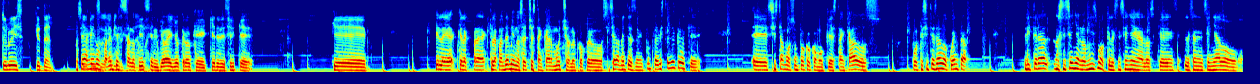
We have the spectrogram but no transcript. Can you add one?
Tú, Luis, ¿qué tal? O sea, haciendo un paréntesis a que lo que está dice el Joe, yo creo que quiere decir que que que la, que, la, que la pandemia nos ha hecho estancar mucho, loco, pero sinceramente desde mi punto de vista yo creo que eh, sí estamos un poco como que estancados, porque si te has dado cuenta, literal, nos enseñan lo mismo que les enseñan a los que les han enseñado,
